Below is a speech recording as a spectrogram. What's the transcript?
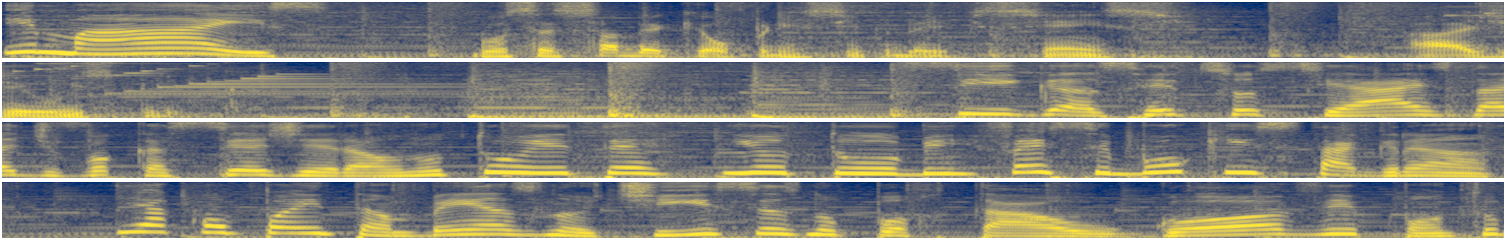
E mais. Você sabe o que é o princípio da eficiência? A AGU explica. Siga as redes sociais da Advocacia Geral no Twitter, YouTube, Facebook e Instagram. E acompanhe também as notícias no portal gov.br/agu.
